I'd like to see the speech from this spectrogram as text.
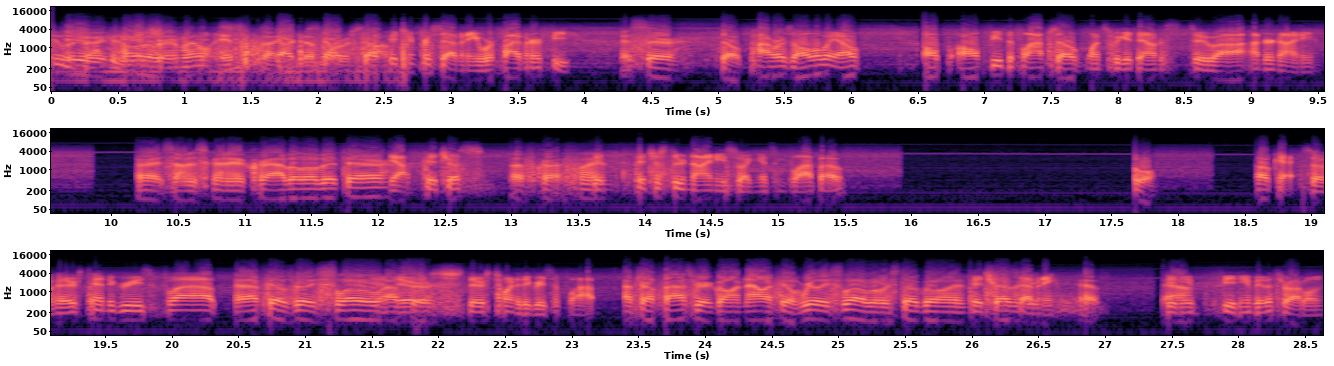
two is back in the experimental Start, start, start pitching for 70. We're 500 feet. Yes, sir. So power's all the way out. I'll, I'll feed the flaps out once we get down to, to uh, under 90. All right, so I'm just gonna crab a little bit there. Yeah, pitch us. Left Pitch, plane. pitch us through 90 so I can get some flap out. Cool. Okay, so there's 10 degrees of flap. That feels really slow And after there's, there's 20 degrees of flap. after how fast we were going. Now I feel really slow, but we're still going Pitch for 70. 70. Yep. Feeding, feeding a bit of throttling.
